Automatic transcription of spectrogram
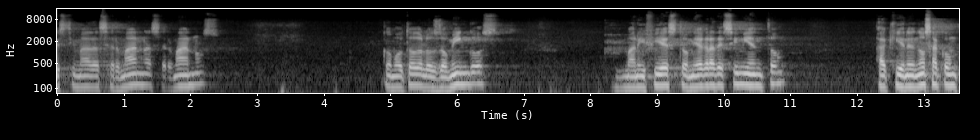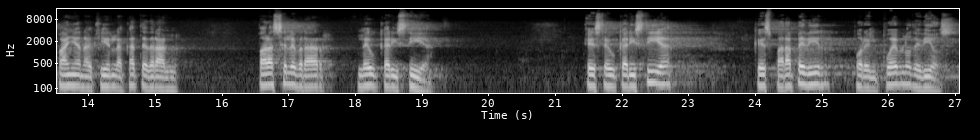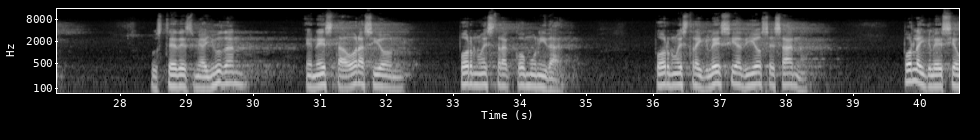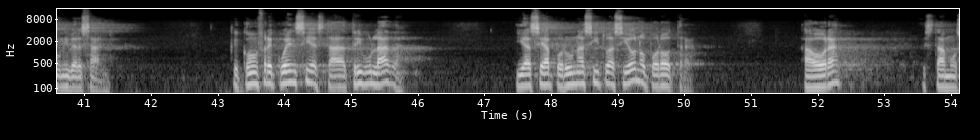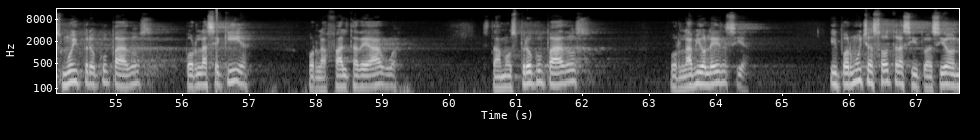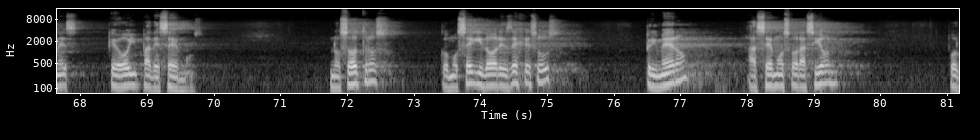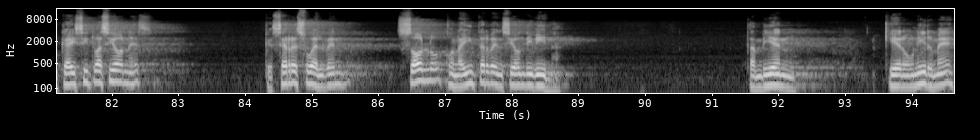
estimadas hermanas, hermanos, como todos los domingos, manifiesto mi agradecimiento a quienes nos acompañan aquí en la catedral para celebrar la Eucaristía. Esta Eucaristía que es para pedir por el pueblo de Dios. Ustedes me ayudan en esta oración por nuestra comunidad, por nuestra iglesia diocesana, por la iglesia universal, que con frecuencia está atribulada, ya sea por una situación o por otra. Ahora estamos muy preocupados por la sequía, por la falta de agua. Estamos preocupados por la violencia y por muchas otras situaciones que hoy padecemos. Nosotros, como seguidores de Jesús, primero hacemos oración, porque hay situaciones que se resuelven solo con la intervención divina. También quiero unirme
